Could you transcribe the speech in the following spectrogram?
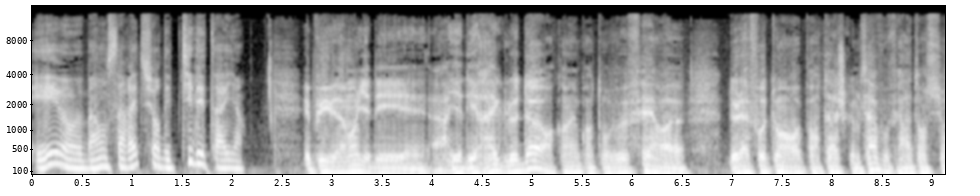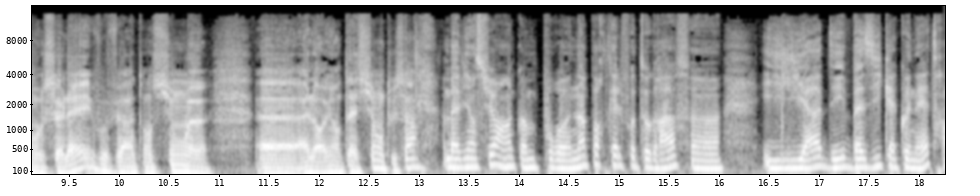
et ben, on s'arrête sur des petits détails. Et puis évidemment, il y a des, il y a des règles d'or quand même quand on veut faire euh, de la photo en reportage comme ça. Il faut faire attention au soleil, il faut faire attention euh, euh, à l'orientation, tout ça. Bah bien sûr, hein, comme pour euh, n'importe quel photographe, euh, il y a des basiques à connaître.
